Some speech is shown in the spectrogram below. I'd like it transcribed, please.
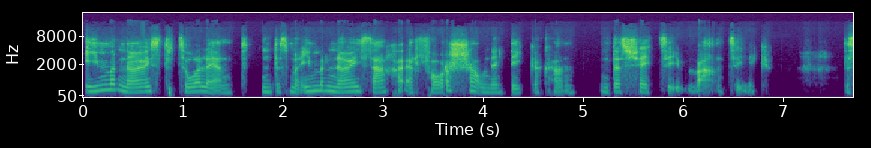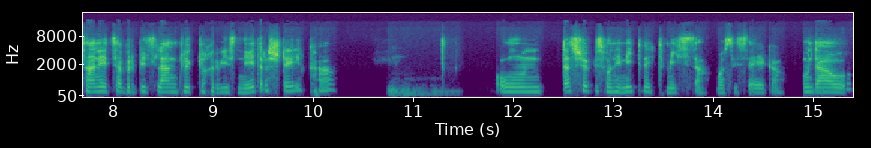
immer Neues dazulernt und dass man immer neue Sachen erforschen und entdecken kann. Und das schätze ich wahnsinnig. Das habe ich jetzt aber bislang glücklicherweise nicht gehabt. Und das ist etwas, was ich nicht missen will, muss ich sagen. Und auch,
